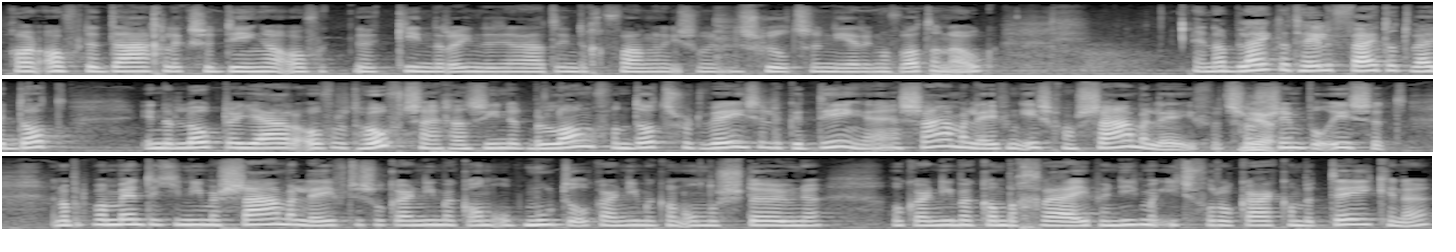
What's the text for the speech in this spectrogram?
Gewoon over de dagelijkse dingen, over de kinderen inderdaad in de gevangenis of in de schuldsanering of wat dan ook. En dan blijkt het hele feit dat wij dat in de loop der jaren over het hoofd zijn gaan zien. Het belang van dat soort wezenlijke dingen. En samenleving is gewoon samenleven. Zo Ja. simpel is het. En op het moment dat je niet meer samenleeft, dus elkaar niet meer kan ontmoeten, elkaar niet meer kan ondersteunen, elkaar niet meer kan begrijpen, niet meer iets voor elkaar kan betekenen,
